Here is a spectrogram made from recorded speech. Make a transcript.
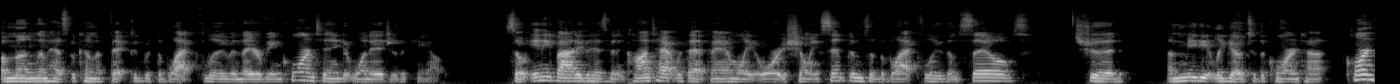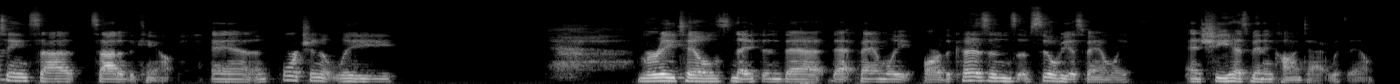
among them has become affected with the black flu and they are being quarantined at one edge of the camp. So anybody that has been in contact with that family or is showing symptoms of the black flu themselves should immediately go to the quarantine quarantine side side of the camp. And unfortunately, Marie tells Nathan that that family are the cousins of Sylvia's family, and she has been in contact with them.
